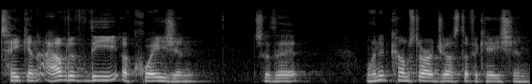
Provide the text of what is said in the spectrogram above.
taken out of the equation so that when it comes to our justification,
